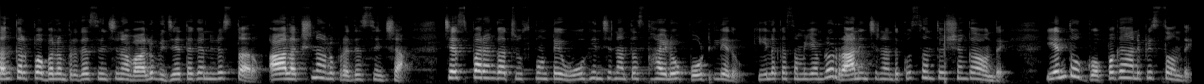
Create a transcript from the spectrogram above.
సంకల్ప బలం ప్రదర్శించిన వాళ్ళు విజేతగా నిలుస్తారు. ఆ లక్షణాలు ప్రదర్శించా. చెస్ పరంగా చూసుకుంటే ఊహించినంత స్థాయిలో పోటీ లేదు. కీలక సమయంలో రాణించినందుకు సంతోషంగా ఉంది. ఎంతో గొప్పగా అనిపిస్తోంది.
